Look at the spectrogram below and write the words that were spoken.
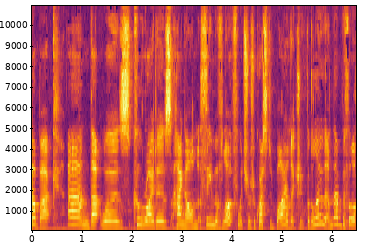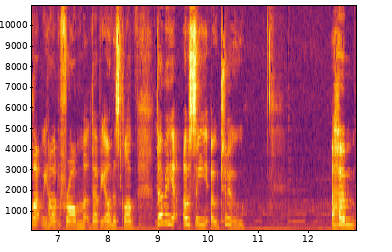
Are back, and that was Cool Riders Hang On Theme of Love, which was requested by Electric Boogaloo, and then before that we heard from Derby Owners Club, Derby OC02. Um,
